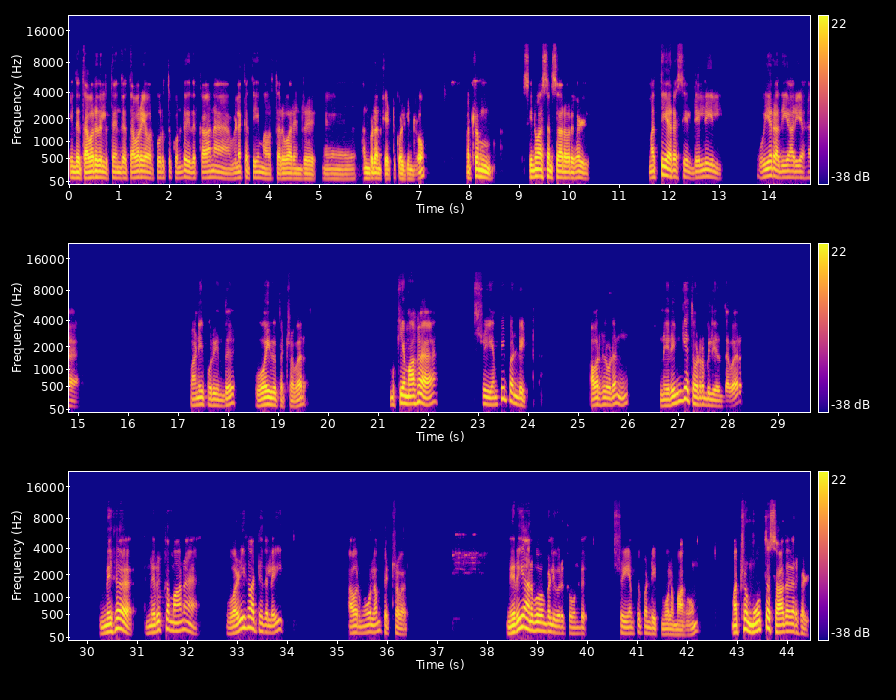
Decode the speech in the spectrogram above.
இந்த தவறுதல் இந்த தவறை அவர் பொறுத்து கொண்டு இதற்கான விளக்கத்தையும் அவர் தருவார் என்று அன்புடன் கேட்டுக்கொள்கின்றோம். மற்றும் சீனிவாசன் சார் அவர்கள் மத்திய அரசில் டெல்லியில் உயர் அதிகாரியாக பணிபுரிந்து ஓய்வு பெற்றவர். முக்கியமாக ஸ்ரீ எம்பி பண்டிட் அவர்களுடன் நெருங்கிய தொடர்பில் இருந்தவர் மிக நெருக்கமான வழிகாட்டுதலை அவர் மூலம் பெற்றவர். நிறைய அனுபவங்கள் இவருக்கு உண்டு ஸ்ரீ எம்பி பண்டிட் மூலமாகவும். மற்றும் மூத்த சாதகர்கள்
